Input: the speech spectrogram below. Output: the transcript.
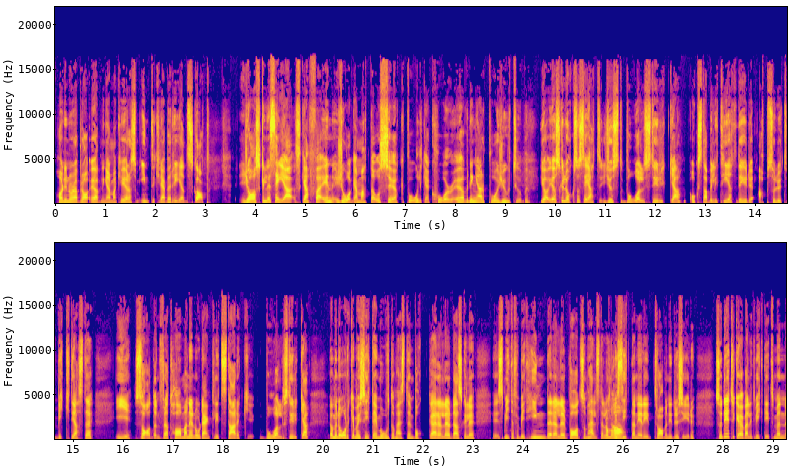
Har ni några bra övningar man kan göra som inte kräver redskap? Jag skulle säga skaffa en yogamatta och sök på olika core-övningar på YouTube. Jag, jag skulle också säga att just bålstyrka och stabilitet det är ju det absolut viktigaste i sadeln. För att har man en ordentligt stark bålstyrka ja men då orkar man ju sitta emot om hästen bockar eller den skulle eh, smita förbi ett hinder eller vad som helst. Eller om man Ja. vill sitta ner i traven i dressyr. Så det tycker jag är väldigt viktigt. Men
